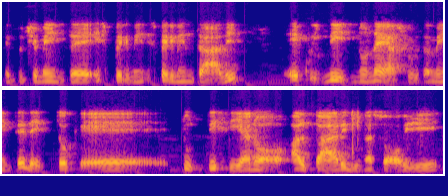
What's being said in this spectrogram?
semplicemente esperiment- sperimentali e quindi non è assolutamente detto che tutti siano al pari di una Soji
